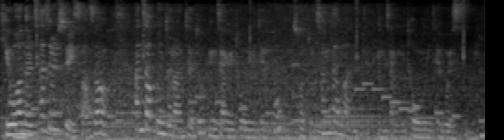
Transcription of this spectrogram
기원을 찾을 수 있어서 환자분들한테도 굉장히 도움이 되고 저도 상담하는데 굉장히 도움이 되고 있습니다.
